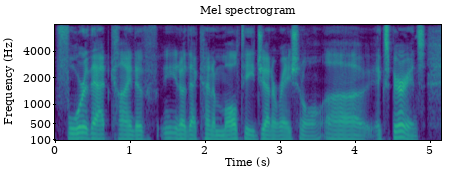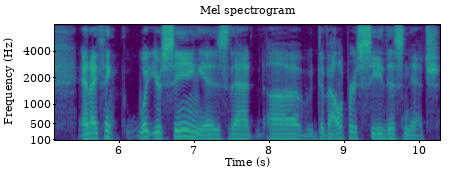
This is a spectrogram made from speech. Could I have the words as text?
for that kind of you know that kind of multi-generational uh, experience and I think what you're seeing is that uh, developers see this niche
